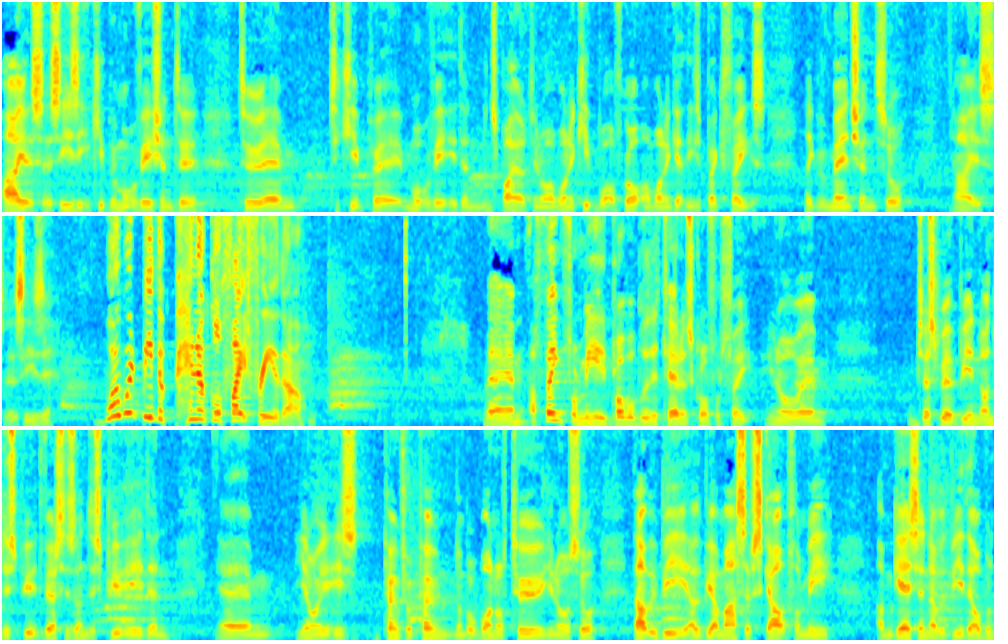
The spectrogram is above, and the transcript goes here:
aye, it's it's easy to keep the motivation to to um, to keep uh, motivated and inspired. You know, I want to keep what I've got. I want to get these big fights, like we've mentioned. So. Aye, it's, it's easy. What would be the pinnacle fight for you, though? Um, I think for me, probably the Terence Crawford fight. You know, um, just with being undisputed versus undisputed, and um, you know, he's pound for pound number one or two. You know, so that would be that would be a massive scalp for me. I'm guessing I would be the,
